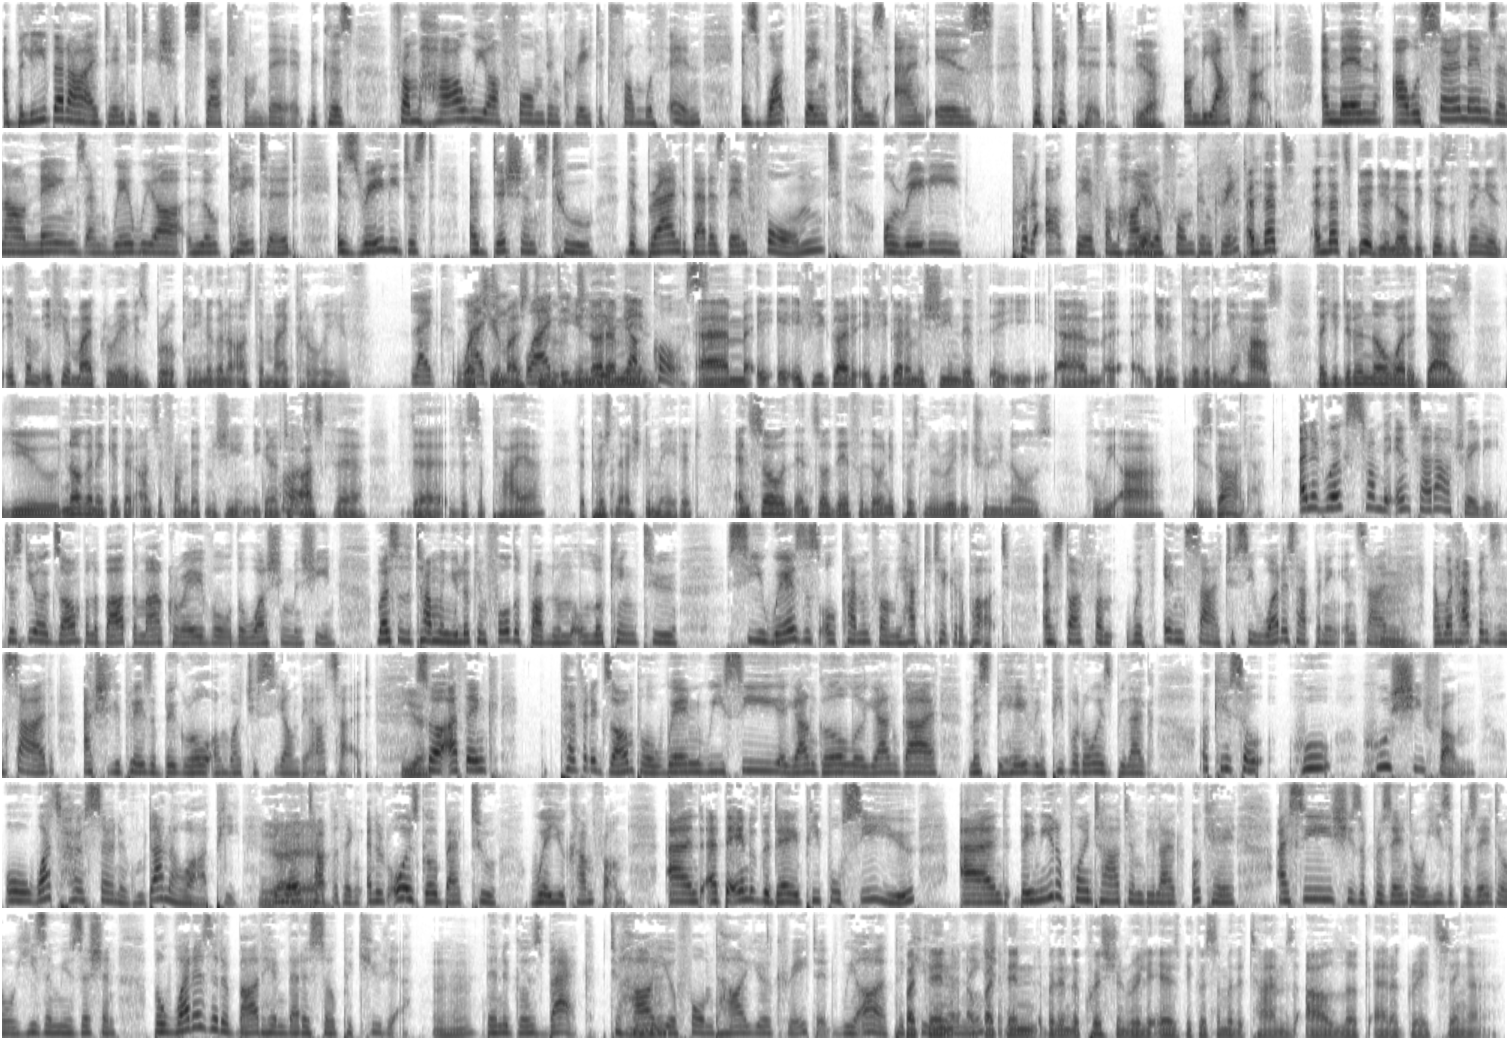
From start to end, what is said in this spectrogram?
I believe that our identity should start from there because from how we are formed and created from within is what then comes and is depicted Yeah. on the outside. And then our surnames and our names and where we are located is really just additions to the brand that is then formed or really put out there from how Yeah. you're formed and created. And that's and that's good, you know, because the thing is, if um, if your microwave is broken, you're not going to ask the microwave like what why you must do. You know what I mean? Yeah, of course. Um, if you got if you got a machine that uh, um uh, getting delivered in your house that you didn't know what it does, you're not going to get that answer from that machine. You're going to have to ask the the the supplier, the person who actually made it, and so and so therefore the only person who really truly knows who we are is God. And it works from the inside out, really. Just your example about the microwave or the washing machine. Most of the time when you're looking for the problem or looking to see where's this all coming from, you have to take it apart and start from with inside to see what is happening inside. Mm. And what happens inside actually plays a big role on what you see on the outside. Yeah. So I think perfect example when we see a young girl or young guy misbehaving, people would always be like, okay, so who, who's she from? Or what's her surname? Kumtana wapi? You know, yeah, type yeah. of thing. And it always go back to where you come from. And at the end of the day, people see you and they need to point out and be like, okay, I see she's a presenter or he's a presenter or he's a musician, but what is it about him that is so peculiar? Mm-hmm. Then it goes back to how you're formed, how you're created. We are a peculiar but then nation. but then but then the question really is because some of the times I'll look at a great singer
